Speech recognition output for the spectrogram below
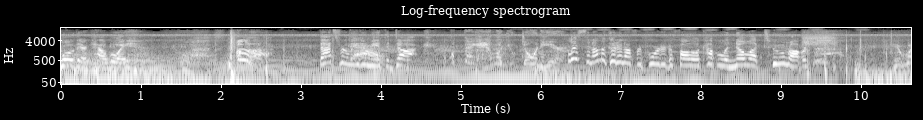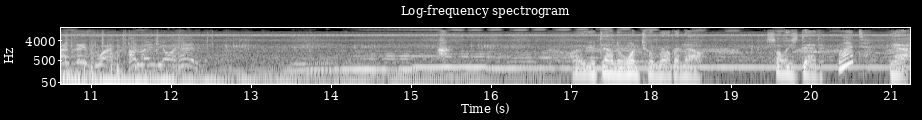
Whoa there, cowboy. Ugh. That's for leaving me at the dock. What the hell are you doing here? Listen, I'm a good enough reporter to follow a couple of no-luck tomb robbers. He went this way! I'll radio ahead! Well, you're down to one tomb robber now. Sully's dead. What? Yeah.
